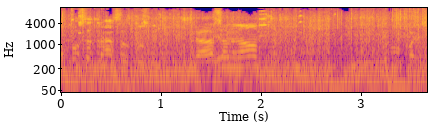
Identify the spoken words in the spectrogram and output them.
Наляво после трябва да се спуснеш. Трябва да съм едно много пъти.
